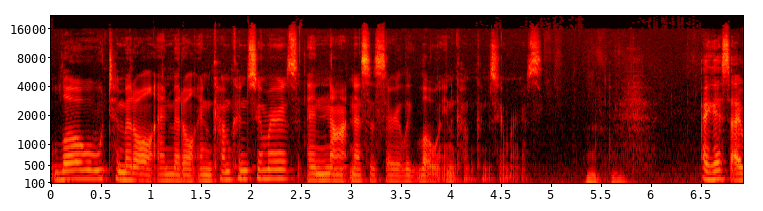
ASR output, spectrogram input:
low to middle and middle income consumers, and not necessarily low income consumers. I guess I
